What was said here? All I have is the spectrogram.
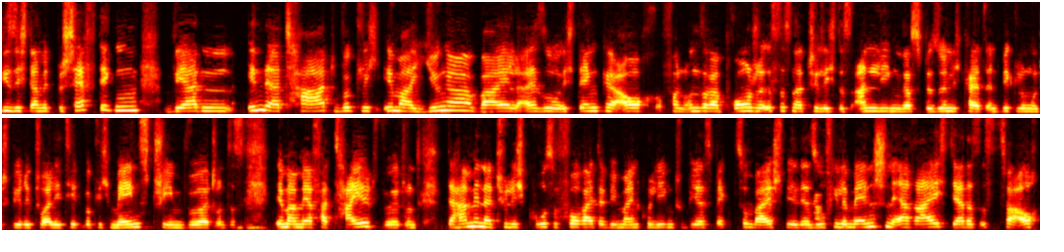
die sich damit beschäftigen, werden in der Tat wirklich immer jünger, weil also ich denke auch von unserer Branche ist es natürlich das Anliegen, dass persönlich Persönlichkeitsentwicklung und Spiritualität wirklich Mainstream wird und es immer mehr verteilt wird. Und da haben wir natürlich große Vorreiter wie meinen Kollegen Tobias Beck zum Beispiel, der so viele Menschen erreicht. Ja, das ist zwar auch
